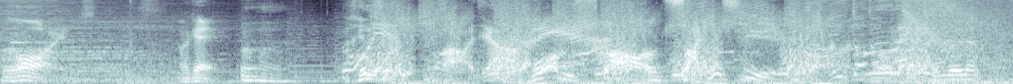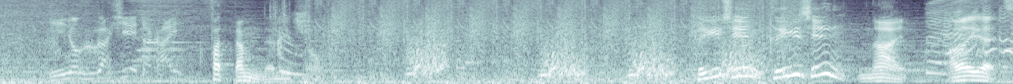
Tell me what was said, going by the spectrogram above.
Freund. Okay. Hinten. Oh, ja, sie. Verdammt, der lebt noch. Krieg ich hin? Krieg ich hin? Nein. Aber jetzt.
